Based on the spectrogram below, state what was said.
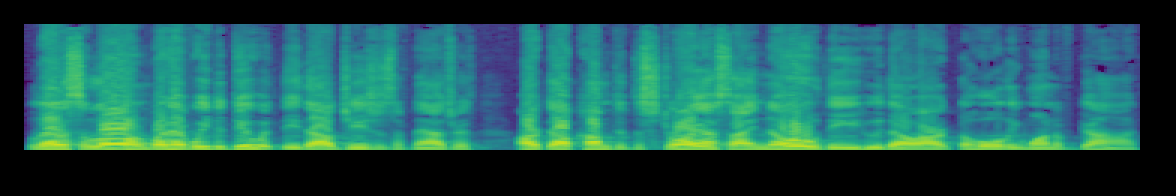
Let us alone. What have we to do with thee, thou Jesus of Nazareth? Art thou come to destroy us? I know thee, who thou art, the Holy One of God.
